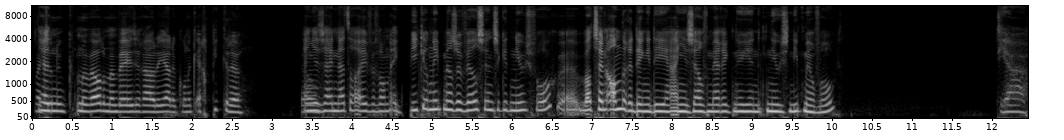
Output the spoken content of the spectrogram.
Maar Ja. toen ik me wel ermee bezig houden, ja, dan kon ik echt piekeren. En je zei net al even van, ik pieker niet meer zoveel sinds ik het nieuws volg. Eh, wat zijn andere dingen die je aan jezelf merkt nu je het nieuws niet meer volgt? ja,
